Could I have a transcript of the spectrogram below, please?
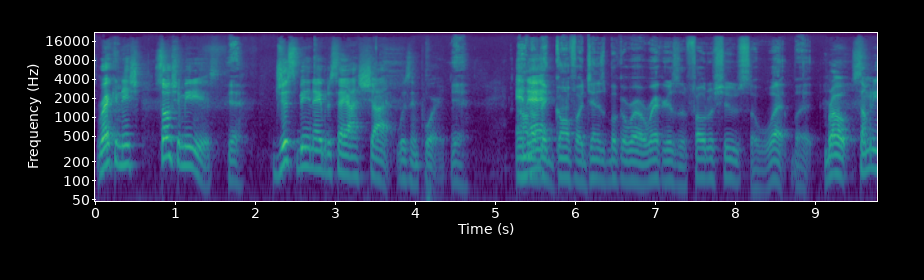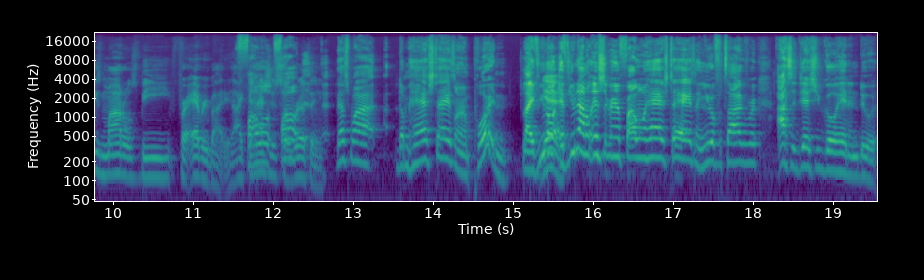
Recognition, social media is. Yeah. Just being able to say I shot was important. Yeah. And I don't know if they're going for a Guinness Book of World Records or photo shoots or what, but bro, some of these models be for everybody. Like follow, that's just follow- a real thing. That's why them hashtags are important. Like if you don't if you're not on Instagram following hashtags and you're a photographer, I suggest you go ahead and do it.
